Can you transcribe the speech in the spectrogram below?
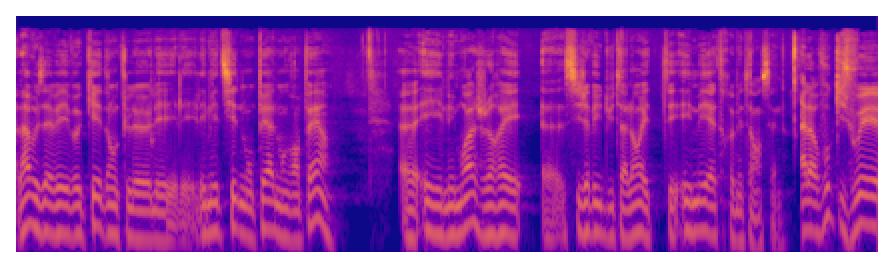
Là, vous avez évoqué donc les, les, métiers de mon père et de mon grand-père. Euh, et, mais moi, j'aurais, euh, si j'avais eu du talent, été, aimé être metteur en scène. Alors, vous qui jouez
